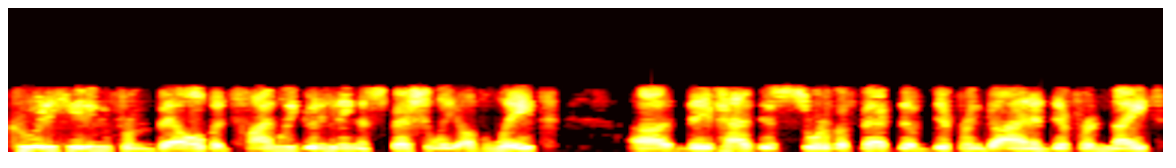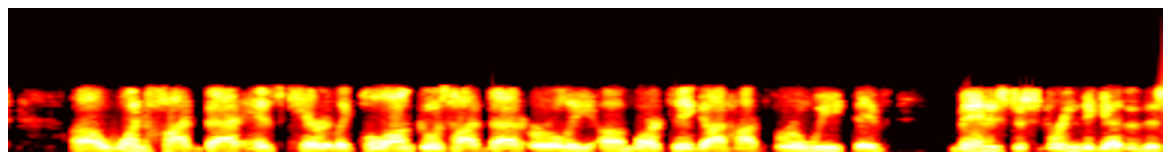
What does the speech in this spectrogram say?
good hitting from Bell, but timely good hitting, especially of late. Uh, they've had this sort of effect of different guy on a different night. Uh, one hot bat has carried, like Polanco's hot bat early. Uh, Marte got hot for a week. They've managed to string together this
